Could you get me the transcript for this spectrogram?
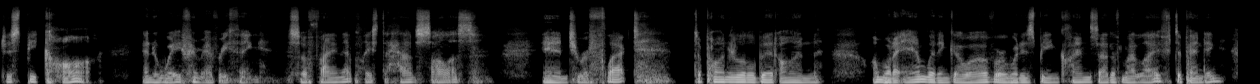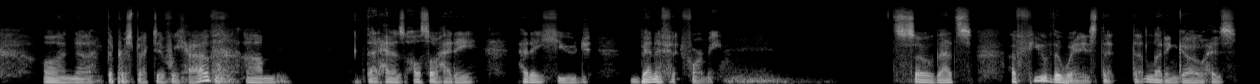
just be calm and away from everything. So finding that place to have solace and to reflect, to ponder a little bit on on what I am letting go of or what is being cleansed out of my life, depending on uh, the perspective we have. Um, that has also had a had a huge benefit for me. So that's a few of the ways that that letting go has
